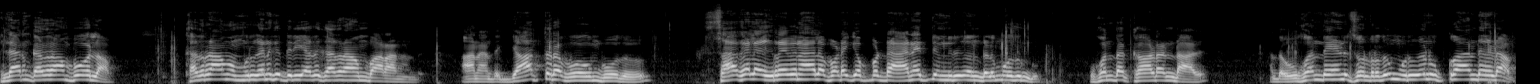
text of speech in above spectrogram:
எல்லாரும் கதிராமம் போகலாம். கதிராமம் முருகனுக்கு தெரியாது கதிராமம் பாறாங்கன்னு ஆனால் அந்த ஜாத்திரை போகும்போது சகல இறைவனால் படைக்கப்பட்ட அனைத்து மிருகங்களும் ஒதுங்கும். உகந்த காடண்டால். அந்த உகந்தேன்னு சொல்கிறது முருகன் உட்கார்ந்த இடம்.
